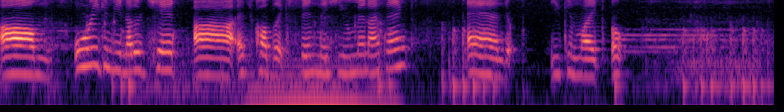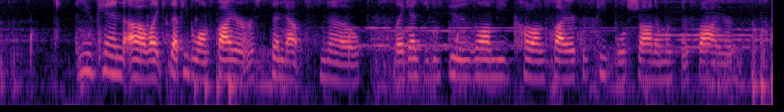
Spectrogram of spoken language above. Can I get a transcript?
Um, or you can be another kit, uh, it's called, like, Finn the Human, I think. And you can, like, oh, you can, uh, like, set people on fire or send out snow. Like, as you can see, the zombie caught on fire because people shot him with their fire.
